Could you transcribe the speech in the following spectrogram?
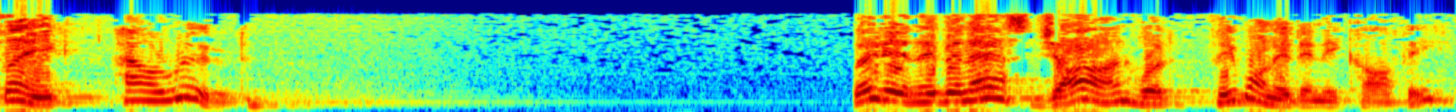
think, how rude. They didn't even ask John what if he wanted any coffee.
